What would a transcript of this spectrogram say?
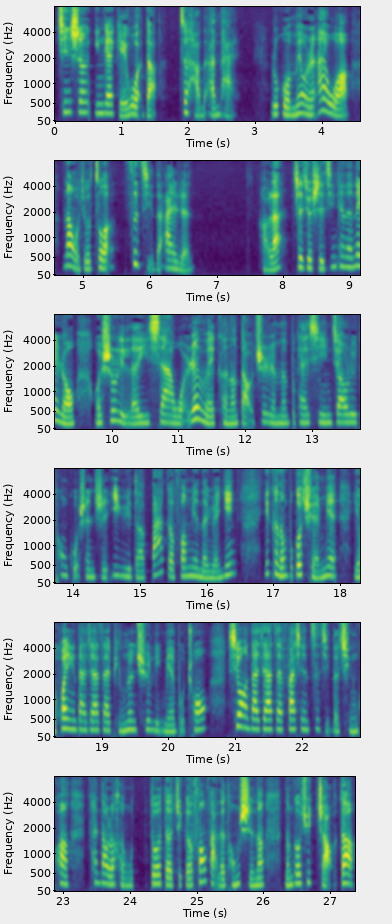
今生应该给我的最好的安排。如果没有人爱我，那我就做自己的爱人。好了，这就是今天的内容。我梳理了一下，我认为可能导致人们不开心、焦虑、痛苦，甚至抑郁的八个方面的原因，也可能不够全面，也欢迎大家在评论区里面补充。希望大家在发现自己的情况，看到了很多的这个方法的同时呢，能够去找到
